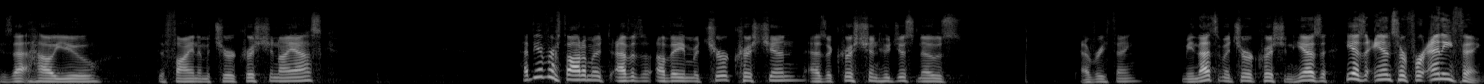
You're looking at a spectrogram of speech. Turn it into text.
Is that how you define a mature Christian, I ask? Have you ever thought of a mature Christian as a Christian who just knows everything? I mean, that's a mature Christian. He has, a, he has an answer for anything.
